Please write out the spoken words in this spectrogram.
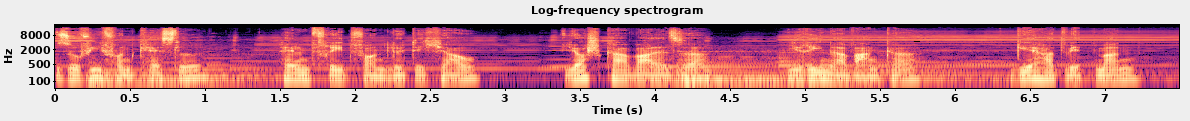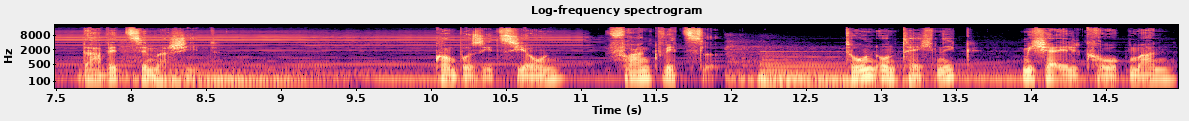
Sophie von Kessel, Helmfried von Lüttichau, Joschka Walser, Irina Wanker, Gerhard Wittmann, David Zimmerschied. Komposition Frank Witzel. Ton und Technik Michael Krogmann,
